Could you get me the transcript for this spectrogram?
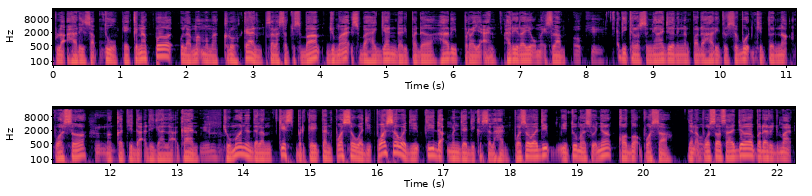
pula hari Sabtu. Okey, kenapa ulama memakruhkan? Salah satu sebab Jumaat sebahagian daripada hari perayaan, hari raya umat Islam. Okey. Jadi kalau sengaja dengan pada hari tersebut kita nak puasa mm maka tidak digalakkan. Yalah. Cumanya dalam kes berkaitan puasa wajib. Puasa wajib tidak menjadi kesalahan. Puasa wajib itu maksudnya qada puasa. Dan nak puasa saja pada hari Jumaat.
